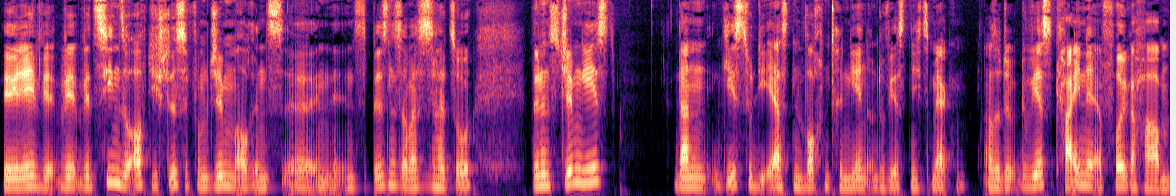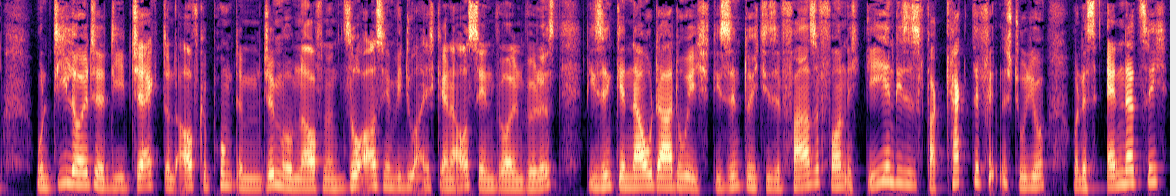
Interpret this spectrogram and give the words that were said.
Wir, reden, wir, wir ziehen so oft die Schlüsse vom Gym auch ins, äh, in, ins Business, aber es ist halt so, wenn du ins Gym gehst, dann gehst du die ersten Wochen trainieren und du wirst nichts merken. Also du, du wirst keine Erfolge haben. Und die Leute, die jacked und aufgepumpt im Gym rumlaufen und so aussehen, wie du eigentlich gerne aussehen wollen würdest, die sind genau dadurch. Die sind durch diese Phase von, ich gehe in dieses verkackte Fitnessstudio und es ändert sich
